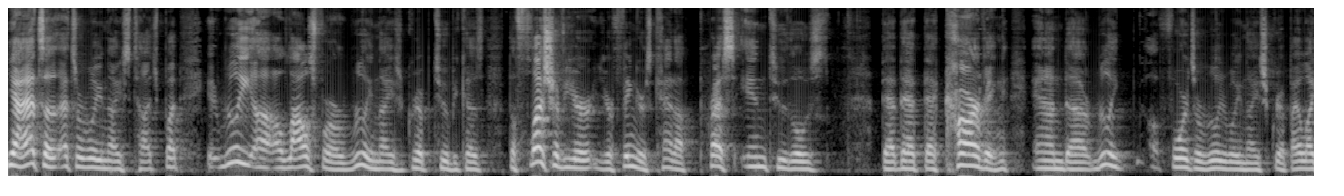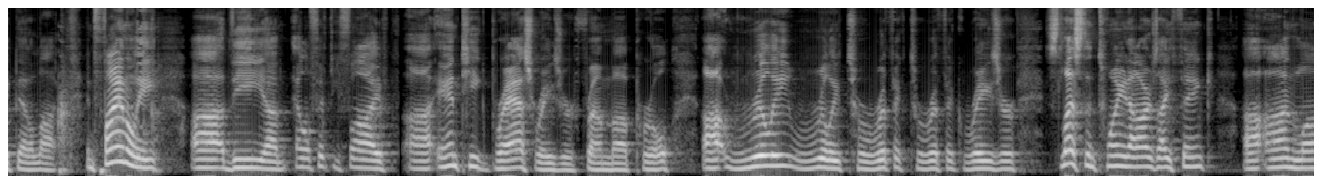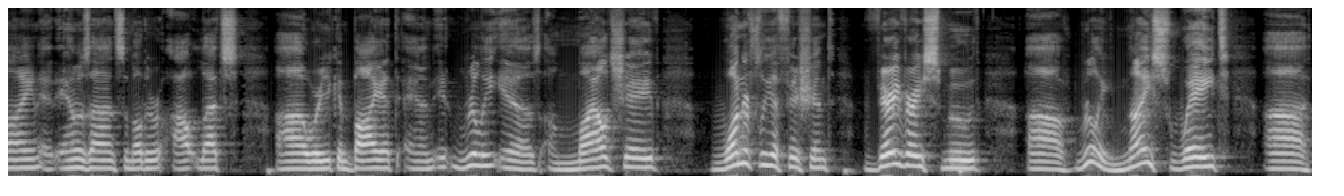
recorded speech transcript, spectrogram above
yeah, that's a that's a really nice touch, but it really uh, allows for a really nice grip too because the flesh of your your fingers kind of press into those that that that carving and uh, really affords a really really nice grip. I like that a lot. And finally, uh, the um, L55 uh, antique brass razor from uh, Pearl. Uh, really, really terrific, terrific razor. It's less than $20, I think, uh, online at Amazon, some other outlets where you can buy it. And it really is a mild shave, wonderfully efficient, very, very smooth, really nice weight.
